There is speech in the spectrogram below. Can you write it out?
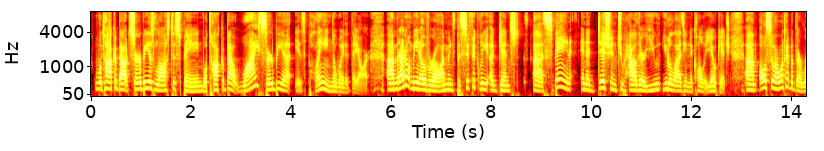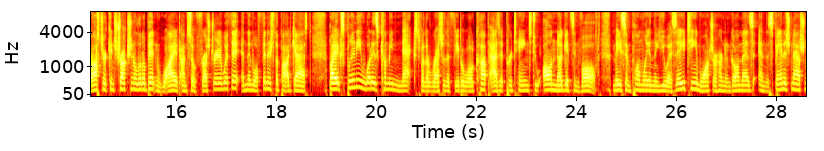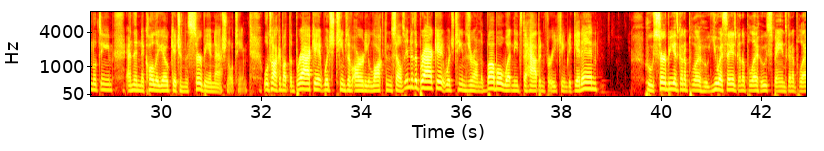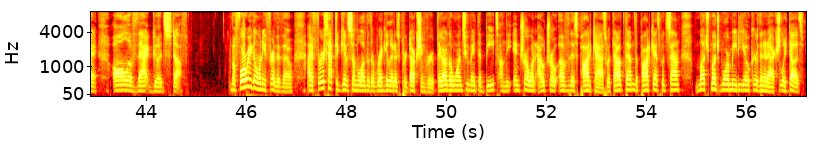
We'll talk about Serbia's loss to Spain. We'll talk about why Serbia is playing the way that they are. Um, and I don't mean overall, I mean specifically against uh, Spain, in addition to how they're u- utilizing Nikola Jokic. Um, also, I want to talk about their roster construction a little bit and why I'm so frustrated with it. And then we'll finish the podcast by explaining what is coming next for the rest of the FIBA World Cup as it pertains to all Nuggets involved Mason Plumlee and the USA team, Juancho Hernangomez and the Spanish national team, and then Nikola Jokic and the Serbian national team. We'll talk about the bracket, which teams have already locked themselves into the bracket, which teams are on the bubble, what needs to happen for each team to get in who Serbia is going to play, who USA is going to play, who Spain's going to play, all of that good stuff. Before we go any further, though, I first have to give some love to the Regulators production group. They are the ones who made the beats on the intro and outro of this podcast. Without them, the podcast would sound much, much more mediocre than it actually does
